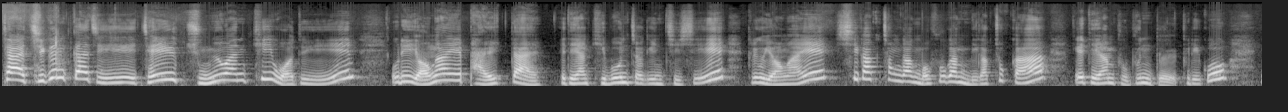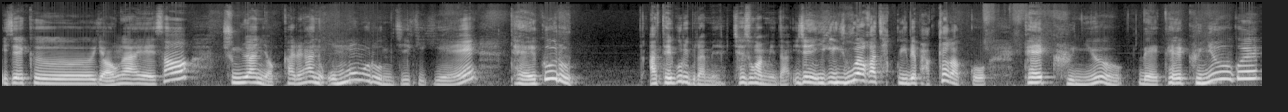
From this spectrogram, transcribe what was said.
자, 지금까지 제일 중요한 키워드인 우리 영아의 발달에 대한 기본적인 지식, 그리고 영아의 시각, 청각, 뭐 후각, 미각, 촉각에 대한 부분들, 그리고 이제 그 영아에서 중요한 역할을 하는 온몸으로 움직이기에 대그룹 아 대그룹이라며 죄송합니다. 이제 이게 유화가 자꾸 입에 박혀갖고 대근육 네 대근육을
